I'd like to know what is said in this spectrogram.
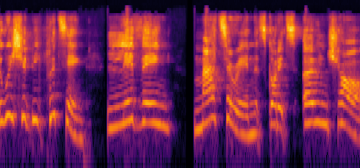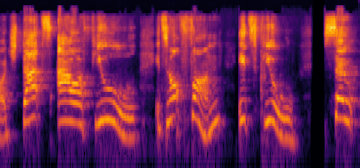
that we should be putting living matter in that's got its own charge. That's our fuel. It's not fun, it's fuel. So,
